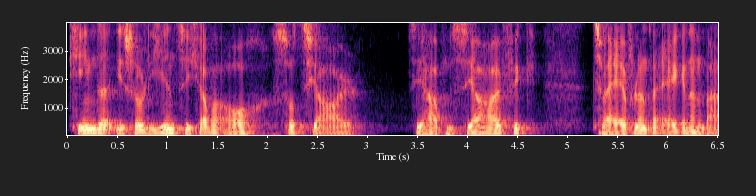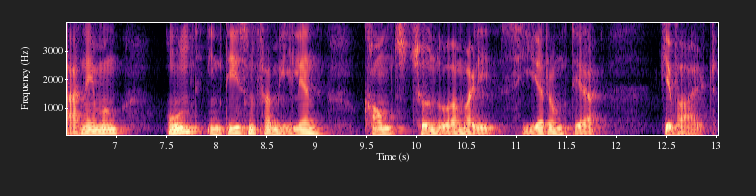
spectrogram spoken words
Kinder isolieren sich aber auch sozial. Sie haben sehr häufig Zweifel an der eigenen Wahrnehmung und in diesen Familien kommt zur Normalisierung der Gewalt.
